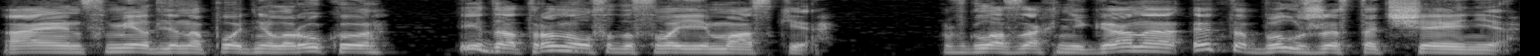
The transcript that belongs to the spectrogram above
Айнс медленно поднял руку и дотронулся до своей маски. В глазах Нигана это был жест отчаяния.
